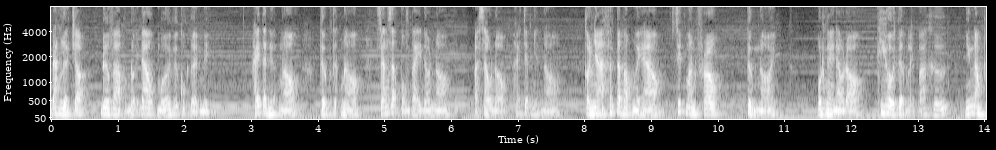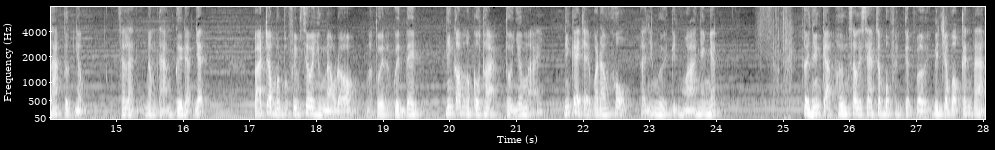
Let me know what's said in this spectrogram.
đang lựa chọn đưa vào một nỗi đau mới với cuộc đời mình. Hãy tận hưởng nó, thưởng thức nó, dang rộng vòng tay đón nó và sau đó hãy chấp nhận nó còn nhà phân tâm học người Áo Sigmund Freud từng nói một ngày nào đó khi hồi tưởng lại quá khứ, những năm tháng cực nhọc sẽ là những năm tháng tươi đẹp nhất. Và trong một bộ phim siêu anh hùng nào đó mà tôi đã quên tên, nhưng có một câu thoại tôi nhớ mãi, những kẻ chạy qua đau khổ là những người tiến hóa nhanh nhất. Từ những cảm hứng sau khi xem trong bộ phim tuyệt vời bên trong vỏ cánh vàng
